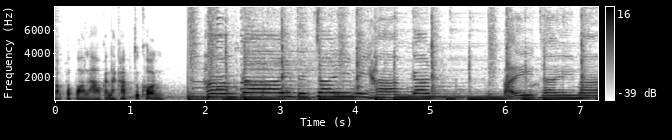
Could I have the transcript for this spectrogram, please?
สปปลาวกันนะครับทุกคนห่างกายแต่ใจไม่ห่างกัน ไปไทยมา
